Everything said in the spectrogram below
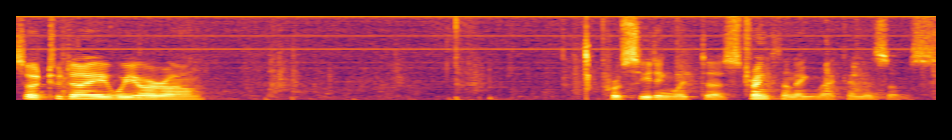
So today we are um, proceeding with uh, strengthening mechanisms.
